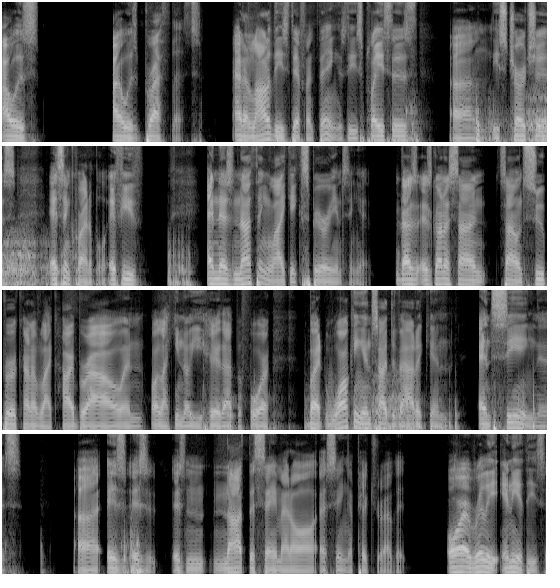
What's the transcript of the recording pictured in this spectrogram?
I was I was breathless at a lot of these different things, these places, um, these churches. It's incredible. If you've and there's nothing like experiencing it. That's it's gonna sound sound super kind of like highbrow and or like you know you hear that before, but walking inside the Vatican and seeing this uh, is is is not the same at all as seeing a picture of it, or really any of these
